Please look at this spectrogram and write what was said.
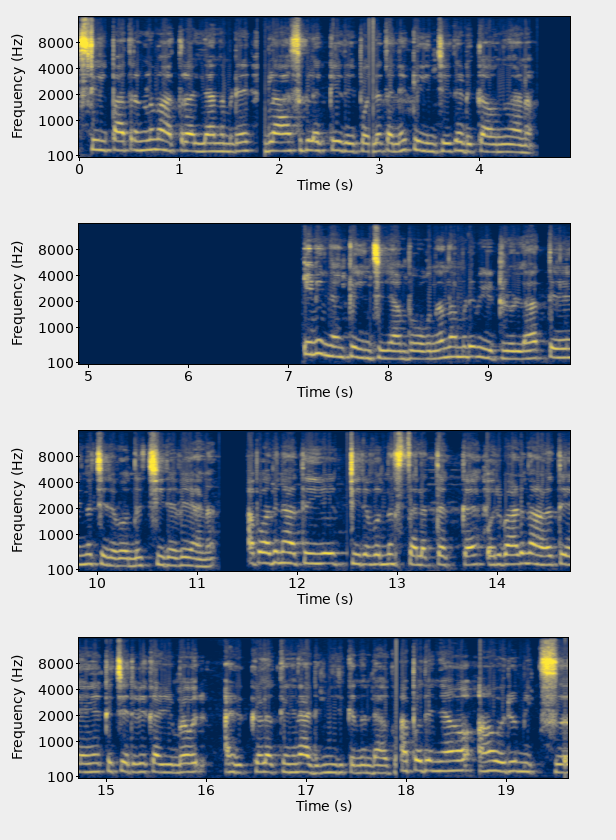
സ്റ്റീൽ പാത്രങ്ങൾ മാത്രമല്ല നമ്മുടെ ഗ്ലാസ്സുകളൊക്കെ ഇതേപോലെ തന്നെ ക്ലീൻ ചെയ്തെടുക്കാവുന്നതാണ്. ഇനി ഞാൻ ക്ലീൻ ചെയ്യാൻ പോകുന്നത് നമ്മുടെ വീട്ടിലുള്ള തേങ്ങ ചിരവുന്ന ചിരവയാണ്. അപ്പോൾ അതിനകത്ത് ഈ ചിരവുന്ന സ്ഥലത്തൊക്കെ ഒരുപാട് നാൾ തേങ്ങയൊക്കെ ചിരവി കഴിയുമ്പോൾ അഴുക്കുകളൊക്കെ ഇങ്ങനെ അടിഞ്ഞിരിക്കുന്നുണ്ടാകും. അപ്പോൾ അത് ഞാൻ ആ ഒരു മിക്സ്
